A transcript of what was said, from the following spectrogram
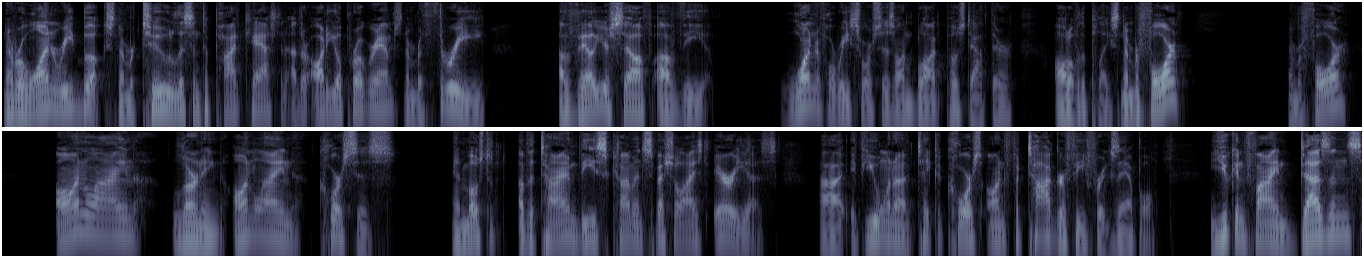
number one, read books. Number two, listen to podcasts and other audio programs. Number three, avail yourself of the wonderful resources on blog posts out there all over the place. Number four, number four, online learning, online courses. And most of the time, these come in specialized areas. Uh, if you want to take a course on photography, for example, you can find dozens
